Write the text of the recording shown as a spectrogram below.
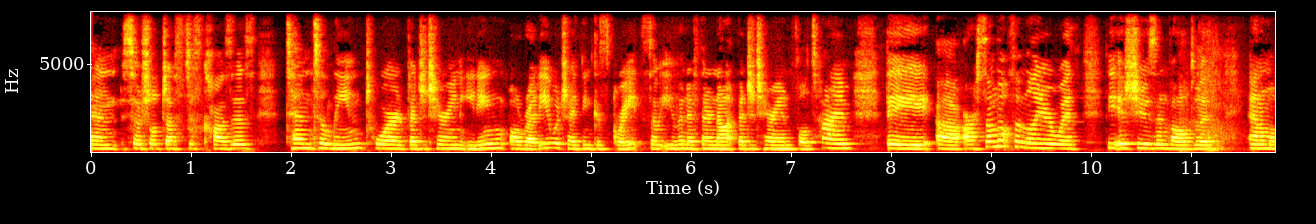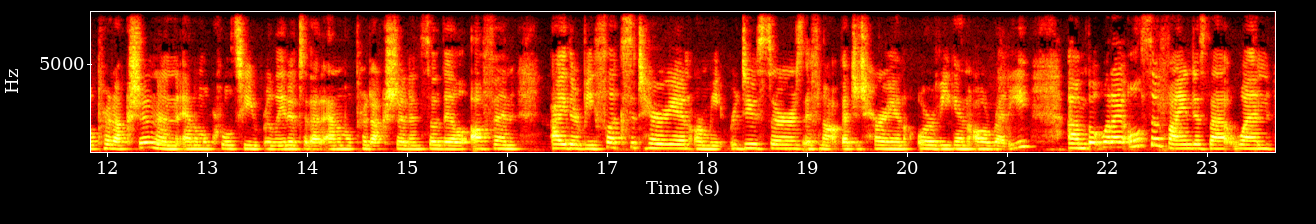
in social justice causes tend to lean toward vegetarian eating already, which I think is great. So even if they're not vegetarian full time, they uh, are somewhat familiar with the issues involved with animal production and animal cruelty related to that animal production. And so they'll often either be flexitarian or meat reducers, if not vegetarian or vegan already. Um, but what I also find is that when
